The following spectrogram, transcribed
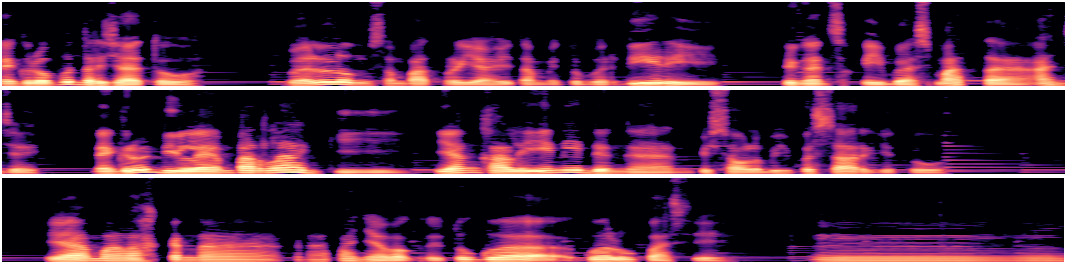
Negro pun terjatuh. Belum sempat pria hitam itu berdiri, dengan sekibas mata, anjay, Negro dilempar lagi. Yang kali ini dengan pisau lebih besar gitu. Ya malah kena kenapanya waktu itu gue gua lupa sih. Hmm,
